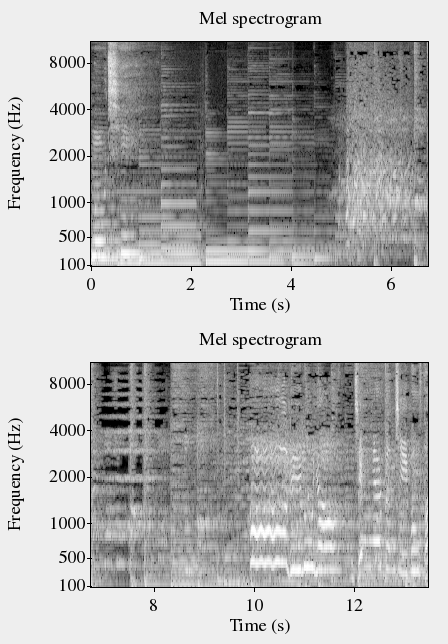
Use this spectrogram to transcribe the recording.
母亲。哈利路亚，健儿奋起步伐。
